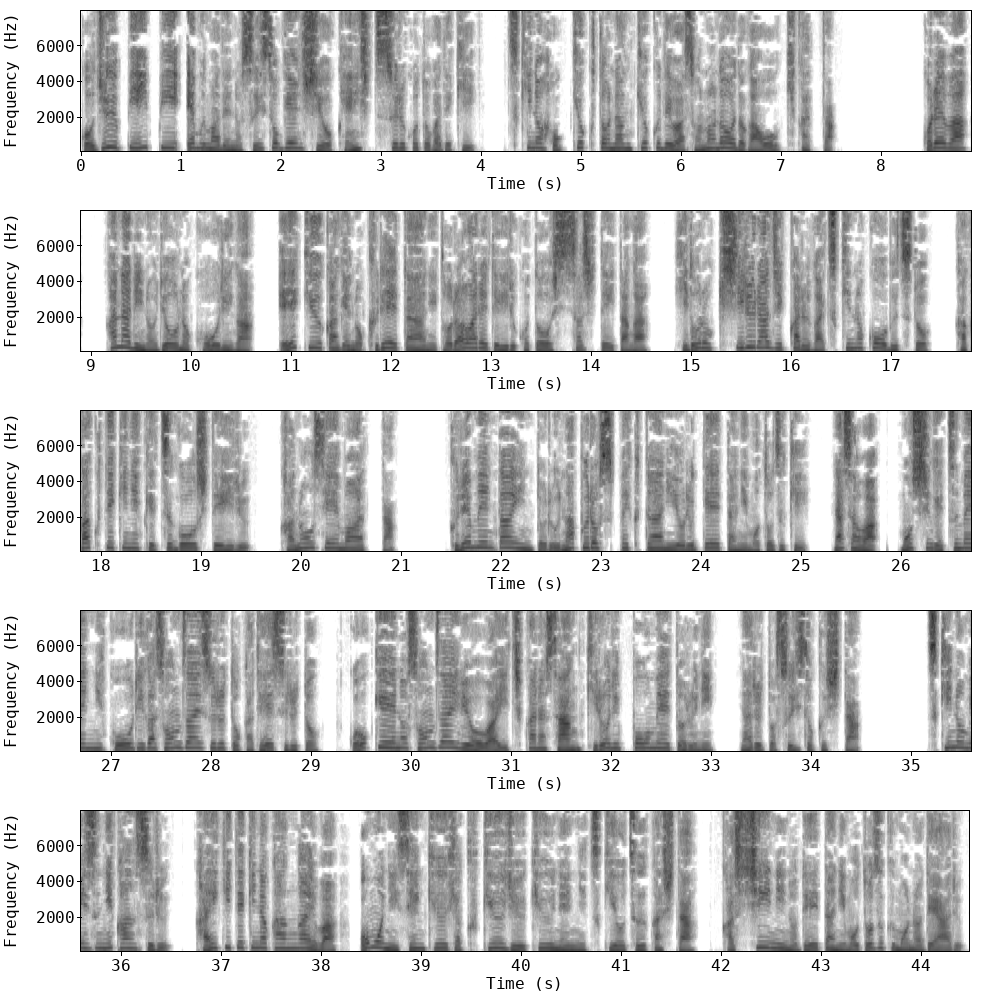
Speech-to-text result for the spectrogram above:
50ppm までの水素原子を検出することができ、月の北極と南極ではその濃度が大きかった。これはかなりの量の氷が永久影のクレーターに囚われていることを示唆していたが、ヒドロキシルラジカルが月の鉱物と科学的に結合している可能性もあった。クレメンタインとルナプロスペクターによるデータに基づき、NASA はもし月面に氷が存在すると仮定すると、合計の存在量は1から3キロ立方メートルになると推測した。月の水に関する懐疑的な考えは、主に1999年に月を通過したカッシーニのデータに基づくものである。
